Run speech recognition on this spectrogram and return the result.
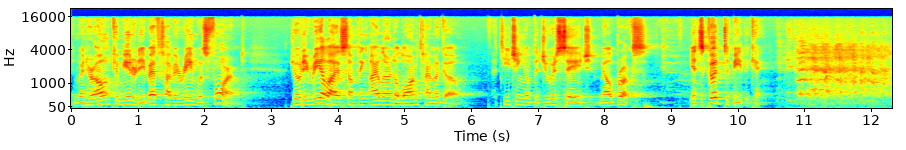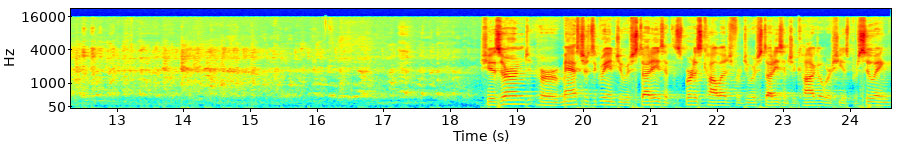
And when her own community, Beth Chaverim, was formed, Jodi realized something I learned a long time ago, a teaching of the Jewish sage Mel Brooks. It's good to be the king. She has earned her master's degree in Jewish studies at the Spertus College for Jewish Studies in Chicago, where she is pursuing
